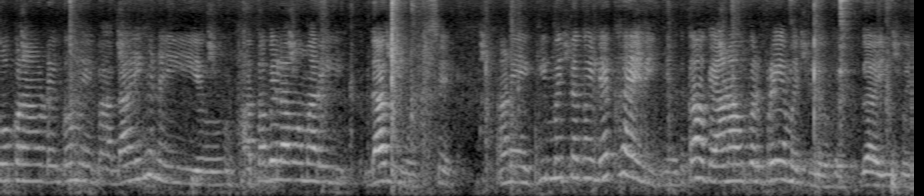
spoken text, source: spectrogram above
છોકરા આપણે ગમે બા ગાય છે ને એ આ તબેલામાં મારી દાગીનો જ છે. અને કિંમત તો કઈ લેખાય જ નહીં. કાં કે આના ઉપર પ્રેમ એટલો હોય ગાય ઉપર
